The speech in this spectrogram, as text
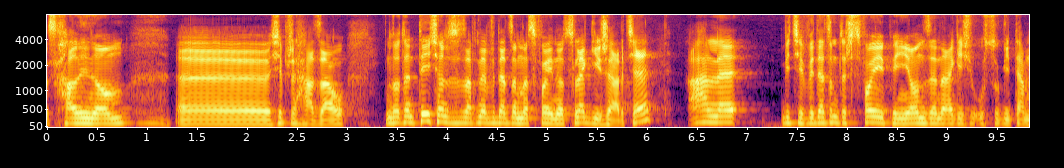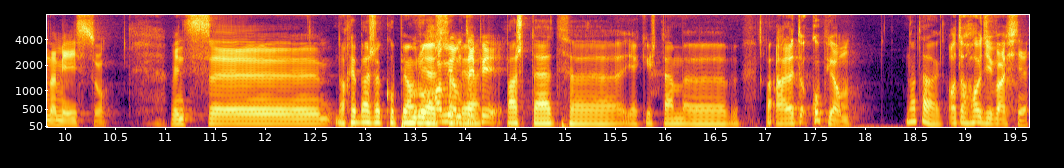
z Haliną e, się przechadzał, no to ten tysiąc zapewne wydadzą na swoje noclegi i żarcie, ale wiecie, wydadzą też swoje pieniądze na jakieś usługi tam na miejscu. Więc e, No chyba, że kupią wiesz, sobie te pasztet, e, jakieś tam... E, pa... ale to kupią. No tak. O to chodzi właśnie,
